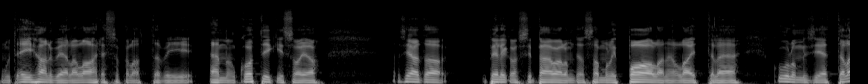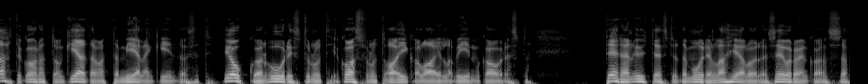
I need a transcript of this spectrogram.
mutta ei ihan vielä Lahdessa pelattavia MM-kotikisoja. Sieltä pelikonssi päävalmentaja Samuli Paalanen laittelee kuulumisia, että lähtökohdat on kieltämättä mielenkiintoiset. Joukko on uudistunut ja kasvanut aika lailla viime kaudesta. Tehdään yhteistyötä muiden lähialueiden seurojen kanssa,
